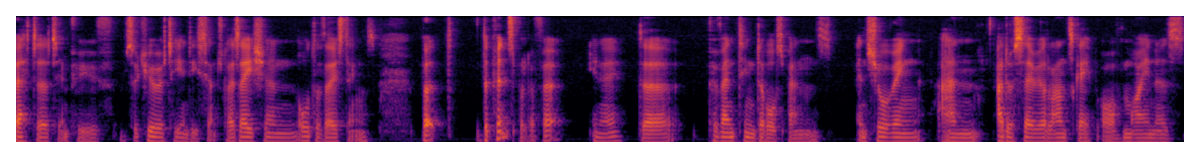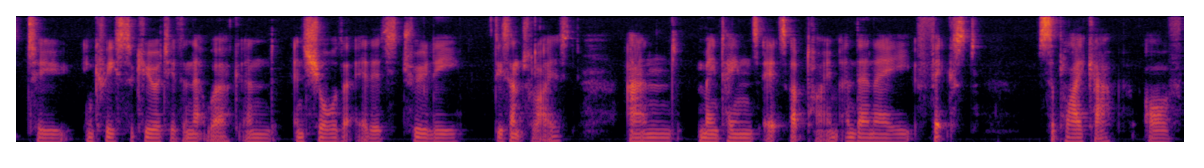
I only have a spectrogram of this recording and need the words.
better, to improve security and decentralization, all of those things. But the principle of it, you know, the preventing double spends, ensuring an adversarial landscape of miners to increase security of the network and ensure that it is truly decentralized and maintains its uptime, and then a fixed supply cap of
